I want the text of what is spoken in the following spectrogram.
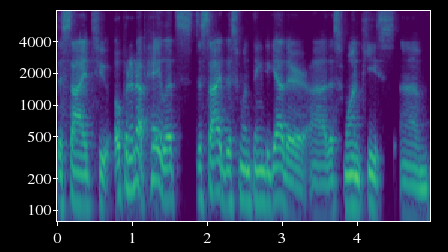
decide to open it up. Hey let's decide this one thing together uh, this one piece. Um,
